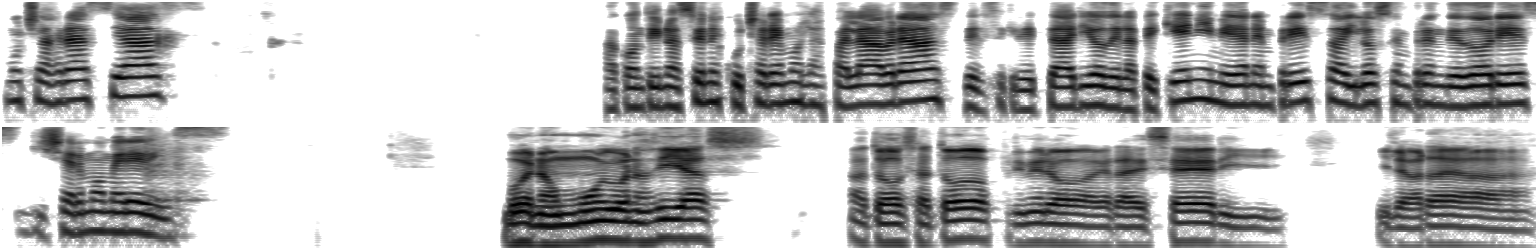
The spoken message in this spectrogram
Muchas gracias. A continuación escucharemos las palabras del secretario de la Pequeña y Mediana Empresa y los Emprendedores, Guillermo Meredís. Bueno, muy buenos días a todos y a todos. Primero agradecer y, la verdad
